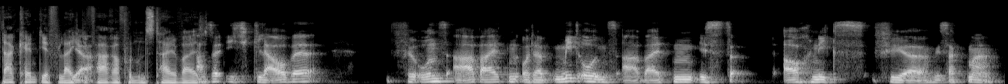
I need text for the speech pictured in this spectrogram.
Da kennt ihr vielleicht ja. die Fahrer von uns teilweise. Also ich glaube, für uns arbeiten oder mit uns arbeiten ist auch nichts für, wie sagt man,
